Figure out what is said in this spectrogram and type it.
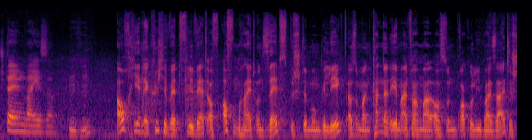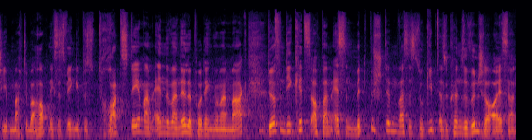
stellenweise. Auch hier in der Küche wird viel Wert auf Offenheit und Selbstbestimmung gelegt. Also man kann dann eben einfach mal auch so einen Brokkoli beiseite schieben, macht überhaupt nichts. Deswegen gibt es trotzdem am Ende Vanillepudding, wenn man mag. Dürfen die Kids auch beim Essen mitbestimmen, was es so gibt? Also können sie Wünsche äußern?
